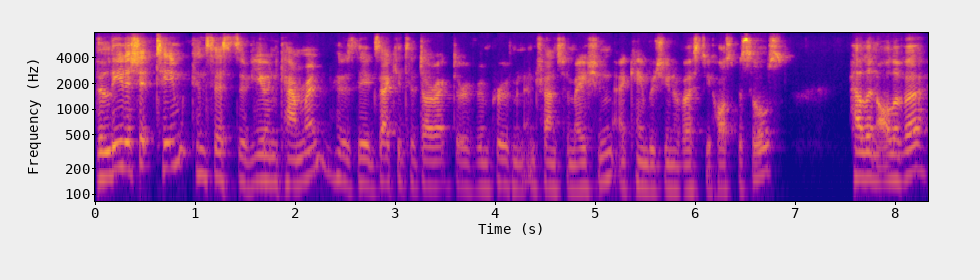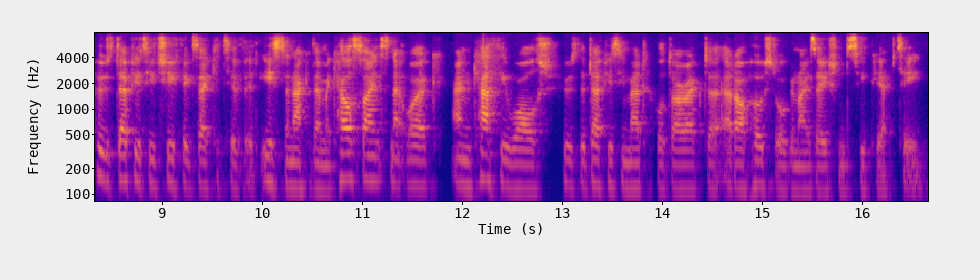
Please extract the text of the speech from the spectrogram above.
The leadership team consists of Ewan Cameron, who's the Executive Director of Improvement and Transformation at Cambridge University Hospitals, Helen Oliver, who's Deputy Chief Executive at Eastern Academic Health Science Network, and Kathy Walsh, who's the Deputy Medical Director at our host organisation, CPFT.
